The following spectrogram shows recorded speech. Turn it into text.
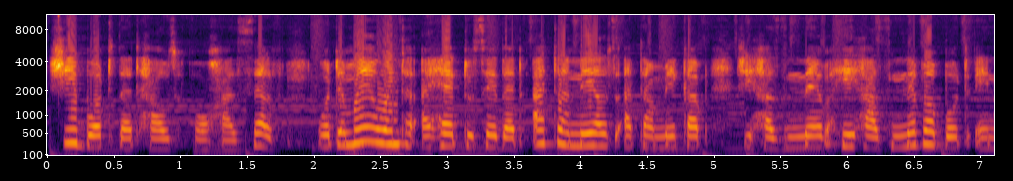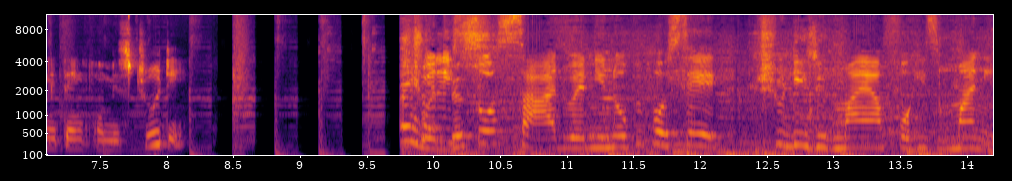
She bought that house for herself. Wode Maya went ahead to say that at her nails, at her makeup, she has never, he has never bought anything for Miss Trudy. Actually, this- so sad when you know people say Trudy's with Maya for his money.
